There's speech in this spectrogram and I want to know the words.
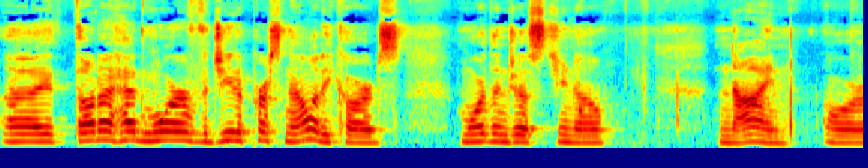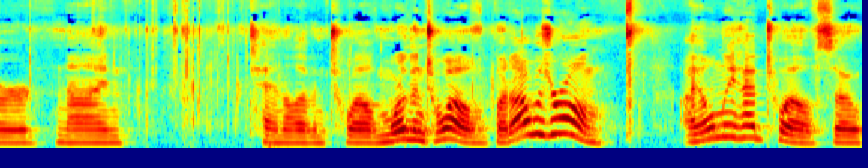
I thought I had more Vegeta personality cards, more than just, you know, 9 or 9 10, 11, 12, more than 12, but I was wrong. I only had 12, so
